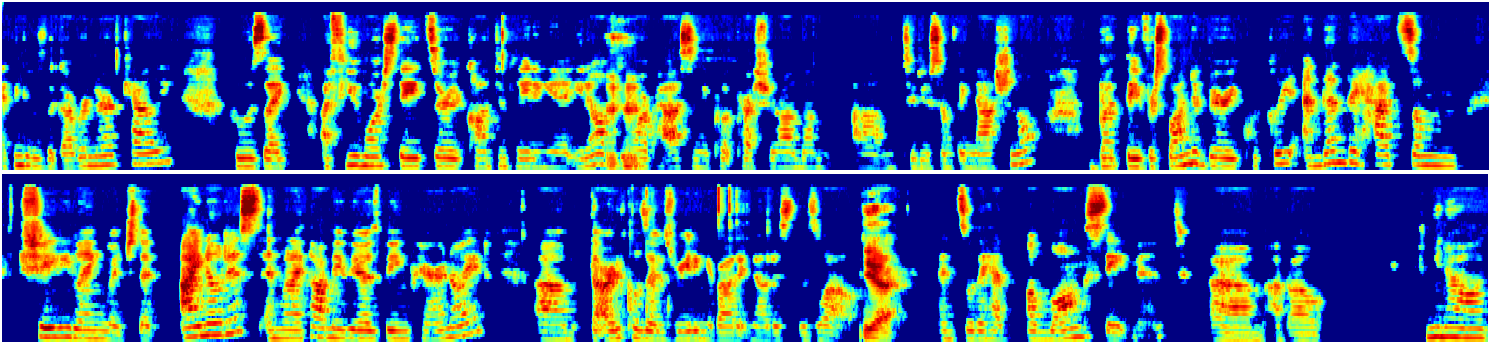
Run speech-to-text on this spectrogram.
I think it was the governor of Cali who was like a few more states are contemplating it. You know, a few Mhm. more pass and we put pressure on them um, to do something national. But they've responded very quickly, and then they had some shady language that I noticed, and when I thought maybe I was being paranoid, um, the articles I was reading about it noticed as well. Yeah, And so they had a long statement um, about, you know,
